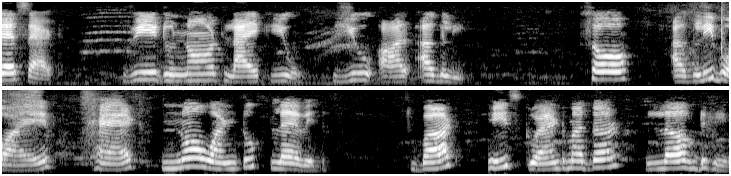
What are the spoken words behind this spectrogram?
they said. "We do not like you. You are ugly." So, ugly boy had no one to play with, but his grandmother loved him.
